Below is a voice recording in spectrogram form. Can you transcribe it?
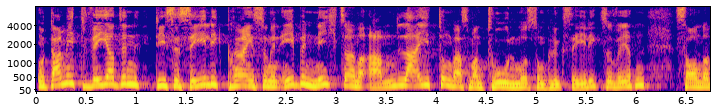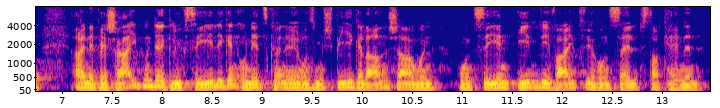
Und damit werden diese Seligpreisungen eben nicht zu einer Anleitung, was man tun muss, um glückselig zu werden, sondern eine Beschreibung der Glückseligen. Und jetzt können wir uns im Spiegel anschauen und sehen, inwieweit wir uns selbst erkennen.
